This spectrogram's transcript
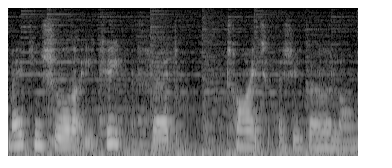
making sure that you keep the thread tight as you go along.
